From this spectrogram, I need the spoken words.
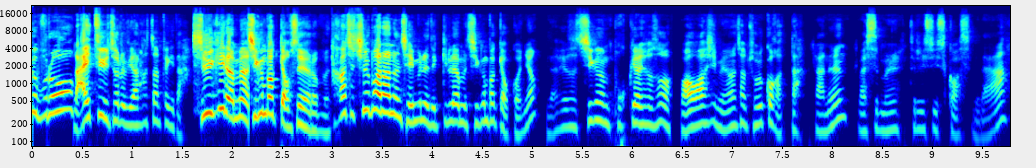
대급으로 라이트 유저를 위한 확장팩이다. 즐기려면 지금밖에 없어요, 여러분. 다 같이 출발하는 재미를 느끼려면 지금밖에 없거든요. 그래서 지금 복귀하셔서 와우 하시면 참 좋을 것 같다라는 말씀을 드릴 수 있을 것 같습니다.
